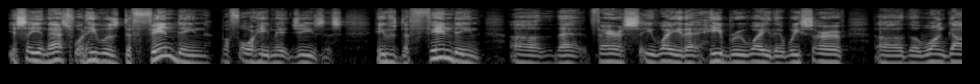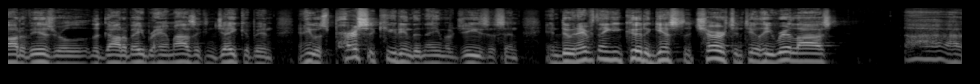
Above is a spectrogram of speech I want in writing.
You see, and that's what he was defending before he met Jesus. He was defending uh, that Pharisee way, that Hebrew way that we serve uh, the one God of Israel, the God of Abraham, Isaac, and Jacob. And, and he was persecuting the name of Jesus and, and doing everything he could against the church until he realized ah,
